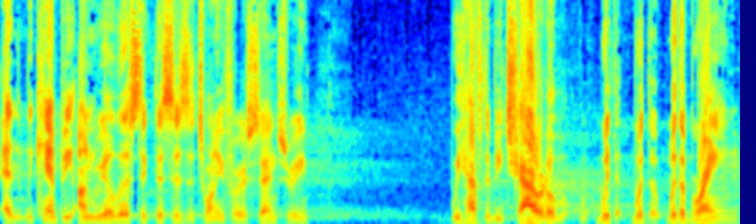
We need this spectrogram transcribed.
And we can't be unrealistic. This is the 21st century. We have to be charitable with, with, with a brain.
